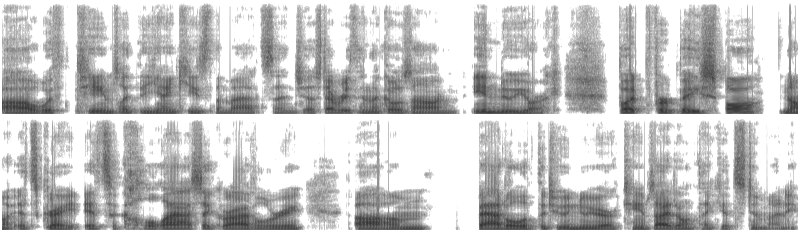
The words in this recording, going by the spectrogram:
uh, with teams like the Yankees, the Mets, and just everything that goes on in New York. But for baseball, no, it's great. It's a classic rivalry um, battle of the two New York teams. I don't think it's too many.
